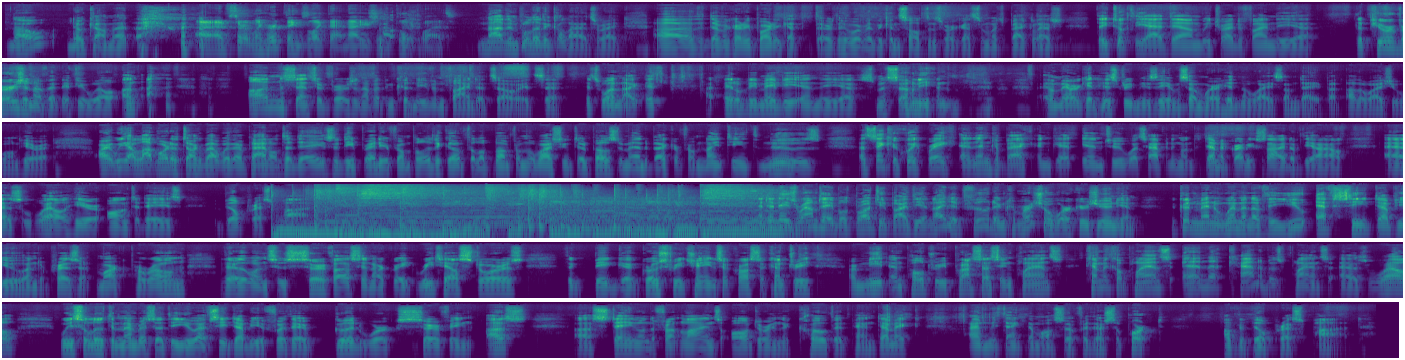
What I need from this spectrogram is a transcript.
No, no comment. I've certainly heard things like that. Not usually in political ads. Not in political ads, right? Uh, the Democratic Party got, or whoever the consultants were, got so much backlash. They took the ad down. We tried to find the uh, the pure version of it, if you will, un- uncensored version of it, and couldn't even find it. So it's uh, it's one. I, it, it'll be maybe in the uh, Smithsonian American History Museum somewhere hidden away someday, but otherwise you won't hear it. All right, we got a lot more to talk about with our panel today. Sudeep Reddy from Politico, Philip Bump from the Washington Post, Amanda Becker from 19th News. Let's take a quick break and then come back and get into what's happening on the Democratic side of the aisle as well here on today's Bill Press Pod. And today's roundtable is brought to you by the United Food and Commercial Workers Union the good men and women of the UFCW under President Marc Perrone. They're the ones who serve us in our great retail stores, the big uh, grocery chains across the country, our meat and poultry processing plants, chemical plants, and cannabis plants as well. We salute the members of the UFCW for their good work serving us, uh, staying on the front lines all during the COVID pandemic. And we thank them also for their support of the Bill Press Pod.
